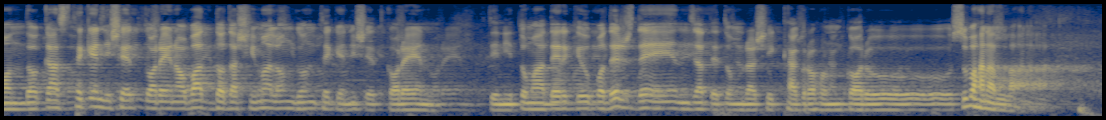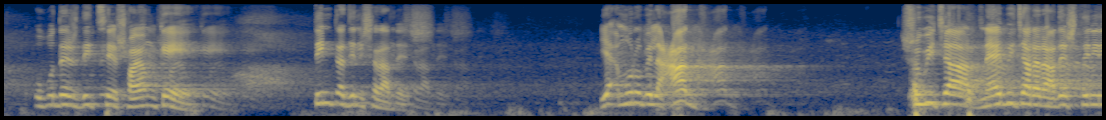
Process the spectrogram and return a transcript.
মন্দ কাজ থেকে নিষেধ করেন, অবাধ্যতা সীমা লঙ্ঘন থেকে নিষেধ করেন। তিনি তোমাদেরকে উপদেশ দেন যাতে তোমরা শিক্ষা গ্রহণ করো। সুবাহান আল্লাহ উপদেশ দিচ্ছে স্বয়ংকে তিনটা জিনিসের আদেশ। ইয়ামুরু বিল আদ। সুবিচার, ন্যায় বিচারের আদেশ তিনি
